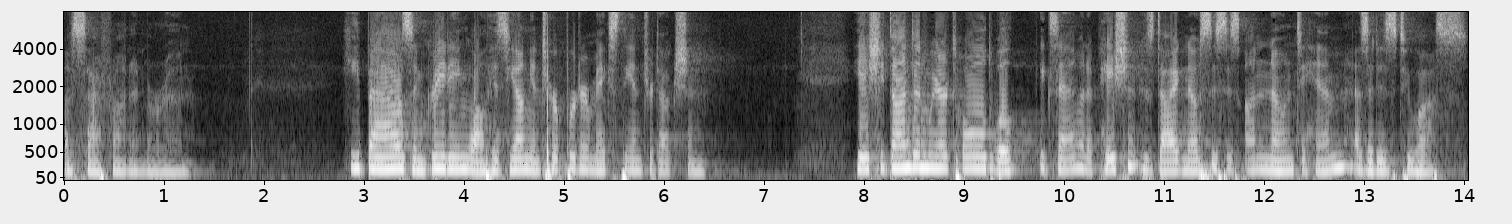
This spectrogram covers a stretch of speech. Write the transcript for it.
of saffron and maroon. He bows in greeting while his young interpreter makes the introduction. Yeshi Dhonden, we are told, will examine a patient whose diagnosis is unknown to him as it is to us.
